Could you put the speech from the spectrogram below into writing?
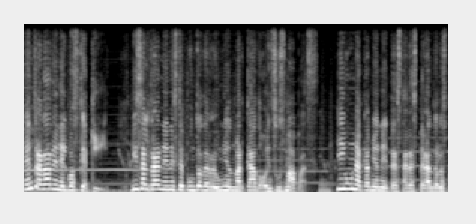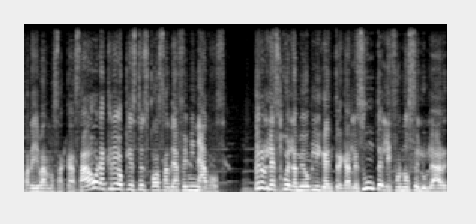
Entrarán en el bosque aquí y saldrán en este punto de reunión marcado en sus mapas. Y una camioneta estará esperándolos para llevarlos a casa. Ahora creo que esto es cosa de afeminados. Pero la escuela me obliga a entregarles un teléfono celular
